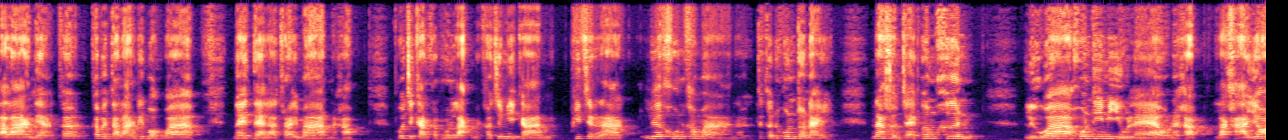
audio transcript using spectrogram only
ตารางเนี้ยก็ก็เป็นตารางที่บอกว่าในแต่ละไตรมาสนะครับผู้จัดการกองทุนหลักเนี่ยเขาจะมีการพิจารณาเลือกหุ้นเข้ามานะถ้าเกิดหุ้นตัวไหน น่าสนใจเพิ่มขึ้น หรือว่าหุ้นที่มีอยู่แล้วนะครับ ราคาย่อ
